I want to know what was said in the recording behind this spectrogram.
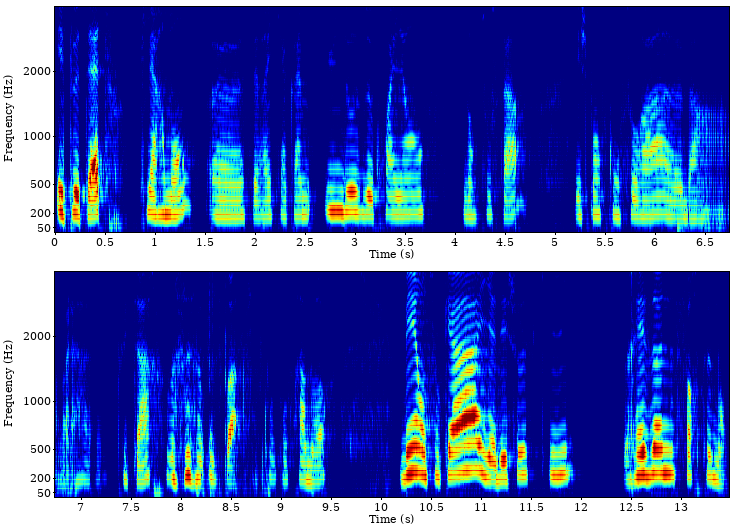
Et peut-être, clairement, euh, c'est vrai qu'il y a quand même une dose de croyance dans tout ça, et je pense qu'on saura, euh, ben voilà, plus tard, ou pas, quand on sera mort. Mais en tout cas, il y a des choses qui résonnent fortement,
